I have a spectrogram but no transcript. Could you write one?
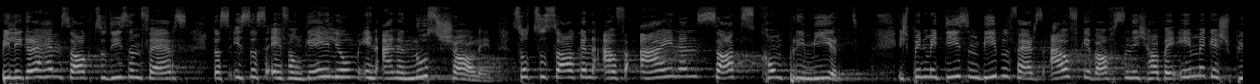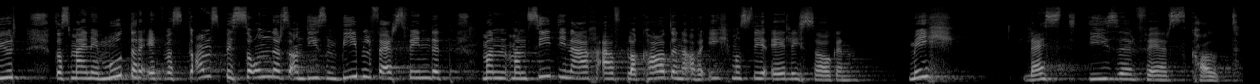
Billy Graham sagt zu diesem Vers, das ist das Evangelium in einer Nussschale, sozusagen auf einen Satz komprimiert. Ich bin mit diesem Bibelvers aufgewachsen. Ich habe immer gespürt, dass meine Mutter etwas ganz Besonderes an diesem Bibelvers findet. Man, man sieht ihn auch auf Plakaten, aber ich muss dir ehrlich sagen, mich lässt dieser Vers kalt.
